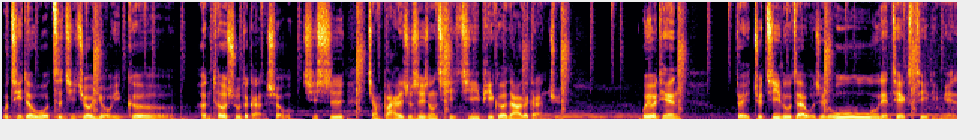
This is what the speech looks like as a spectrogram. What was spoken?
我记得我自己就有一个很特殊的感受。其实讲白了，就是一种起鸡皮疙瘩的感觉。我有一天，对，就记录在我这个呜呜呜点 txt 里面。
